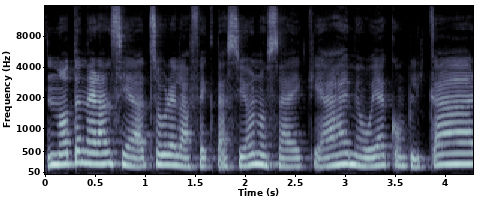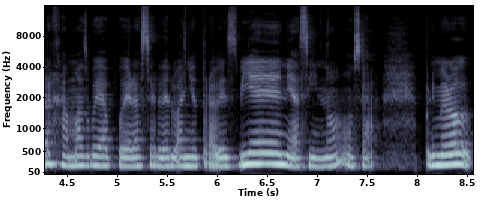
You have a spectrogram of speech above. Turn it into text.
no tener ansiedad sobre la afectación, o sea, de que, ay, me voy a complicar, jamás voy a poder hacer del baño otra vez bien y así, ¿no? O sea, primero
